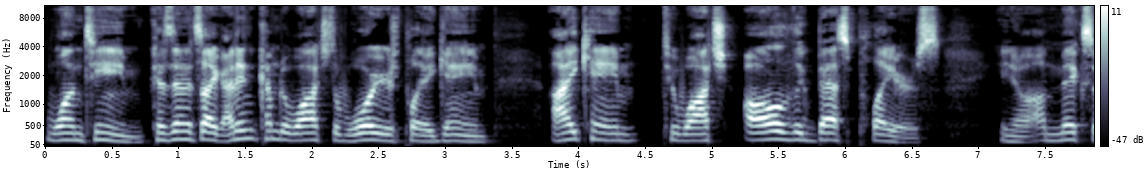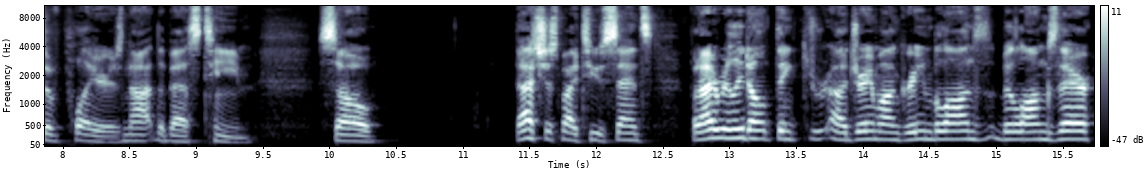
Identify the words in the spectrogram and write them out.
one team because then it's like I didn't come to watch the Warriors play a game. I came to watch all the best players, you know, a mix of players, not the best team. So that's just my two cents. But I really don't think uh, Draymond Green belongs belongs there.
